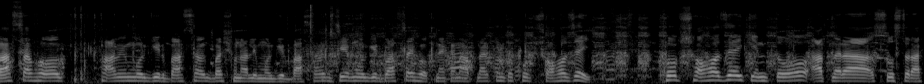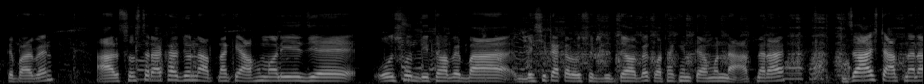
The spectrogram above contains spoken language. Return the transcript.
বাচ্চা হোক, ফার্মি মুরগির বাচ্চা হোক বা সোনালী মুরগির বাচ্চা হোক, যে মুরগির বাচ্চাই হোক না কেন, আপনারা কিন্তু খুব সহজেই খুব সহজেই কিন্তু আপনারা সুস্থ রাখতে পারবেন। আর সুস্থ রাখার জন্য আপনাকে আহমারি যে ওষুধ দিতে হবে বা বেশি টাকার ওষুধ দিতে হবে কথা কিন্তু এমন না। আপনারা জাস্ট আপনারা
